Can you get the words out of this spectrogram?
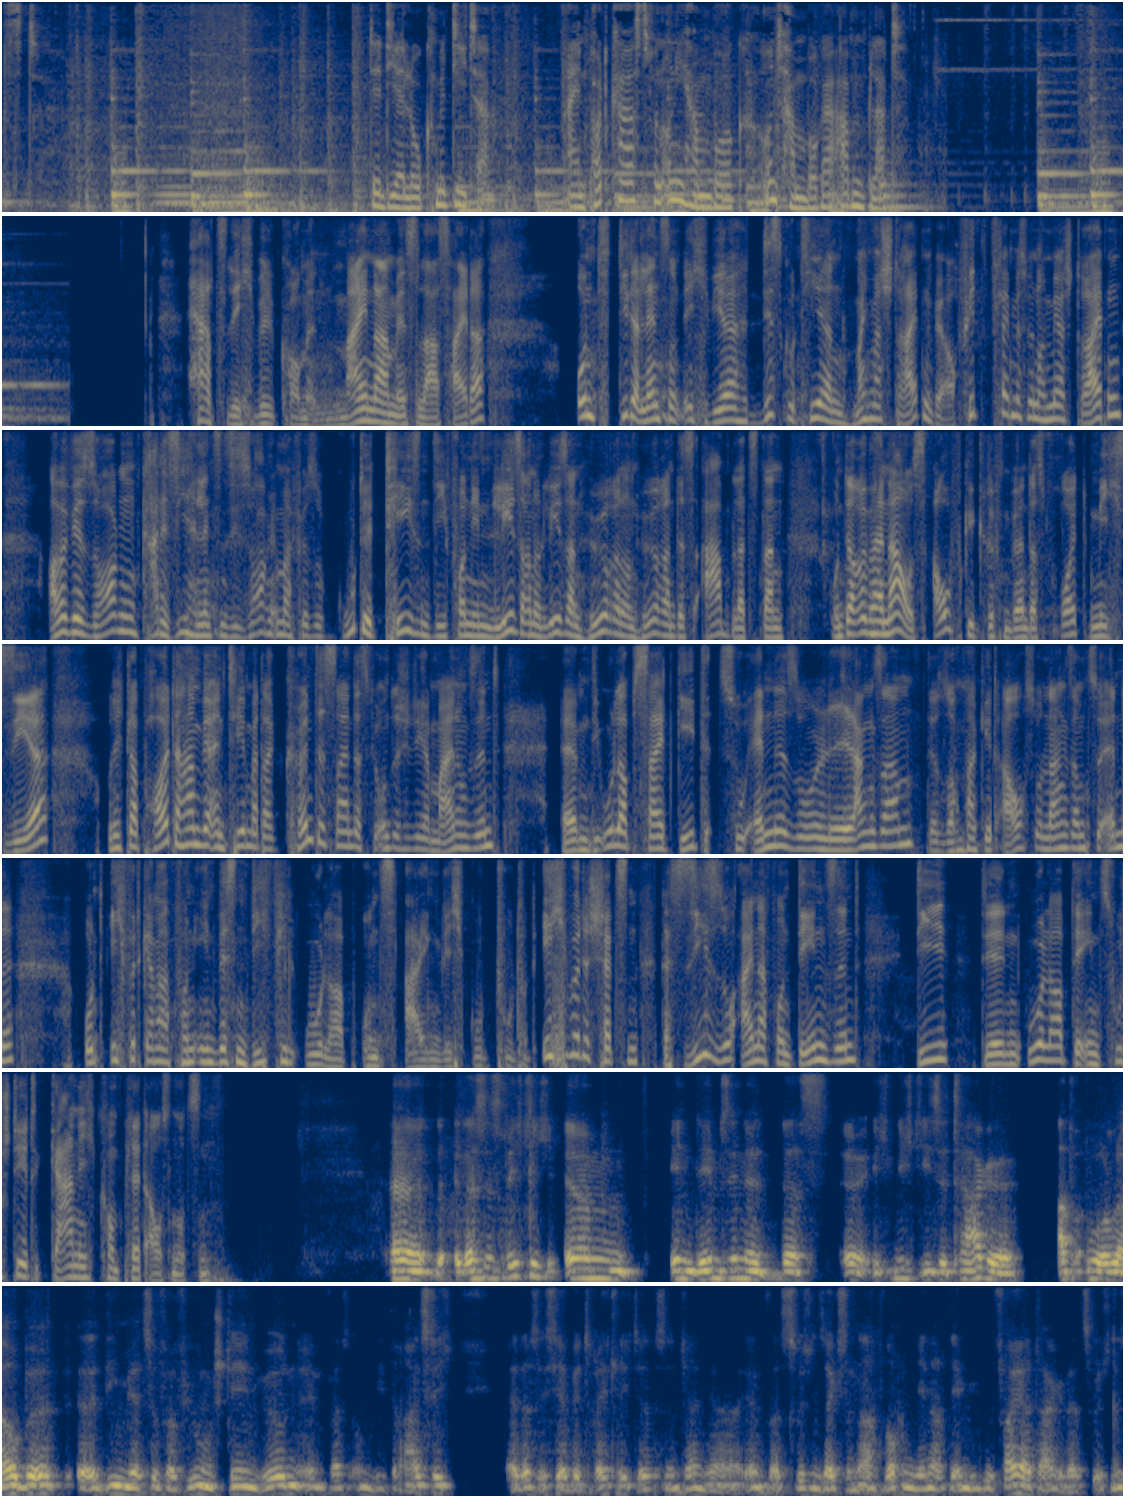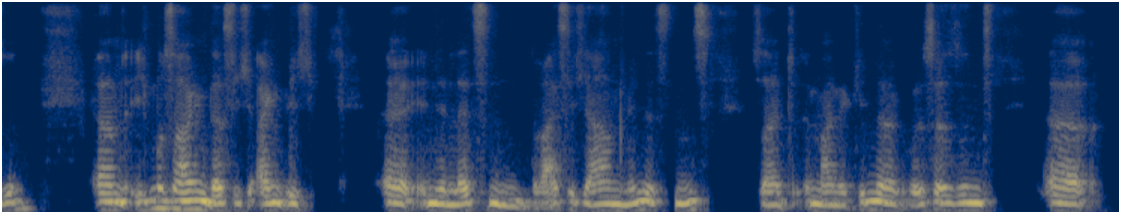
Jetzt. Der Dialog mit Dieter. Ein Podcast von Uni Hamburg und Hamburger Abendblatt. Herzlich willkommen. Mein Name ist Lars Heider und Dieter Lenz und ich, wir diskutieren. Manchmal streiten wir auch. Vielleicht müssen wir noch mehr streiten, aber wir sorgen, gerade Sie, Herr Lenzen, Sie sorgen immer für so gute Thesen, die von den Leserinnen und Lesern, Hörerinnen und Hörern des Abendblatts dann und darüber hinaus aufgegriffen werden. Das freut mich sehr. Und ich glaube, heute haben wir ein Thema, da könnte es sein, dass wir unterschiedlicher Meinung sind. Ähm, die Urlaubszeit geht zu Ende so langsam. Der Sommer geht auch so langsam zu Ende. Und ich würde gerne mal von Ihnen wissen, wie viel Urlaub uns eigentlich gut tut. Und ich würde schätzen, dass Sie so einer von denen sind, die den Urlaub, der Ihnen zusteht, gar nicht komplett ausnutzen. Äh, das ist richtig ähm, in dem Sinne, dass äh, ich nicht diese Tage aburlaube, äh, die mir zur Verfügung stehen würden, irgendwas um die 30. Das ist ja beträchtlich, das sind dann ja irgendwas zwischen sechs und acht Wochen, je nachdem, wie viele Feiertage dazwischen sind. Ähm, ich muss sagen, dass ich eigentlich in den letzten 30 Jahren mindestens, seit meine Kinder größer sind,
